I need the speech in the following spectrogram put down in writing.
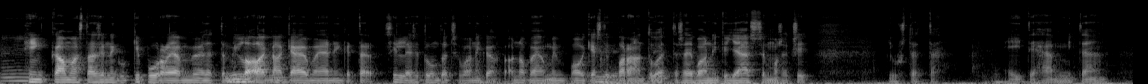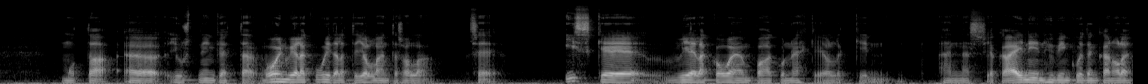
mm. hinkkaamaan sitä sinne niin kipurajan myötä, että milloin mm. alkaa käymään ja niin kuin, että silleen se tuntuu, että se vaan niin nopeammin oikeasti mm. parantuu, mm. että se ei vaan niin jää semmoiseksi just, että ei tehdä mitään. Mutta just niin että voin vielä kuvitella, että jollain tasolla se iskee vielä kovempaa kuin ehkä jollekin NS, joka ei niin hyvin kuitenkaan ole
